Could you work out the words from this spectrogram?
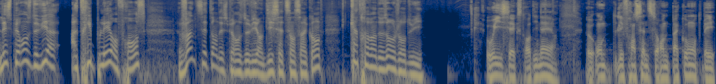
l'espérance de vie a, a triplé en France. 27 ans d'espérance de vie en 1750, 82 ans aujourd'hui. Oui, c'est extraordinaire. Euh, les Français ne se rendent pas compte, mais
